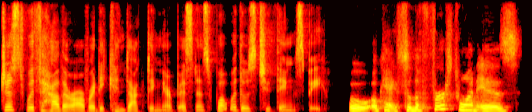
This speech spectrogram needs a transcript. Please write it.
just with how they're already conducting their business what would those two things be Oh, okay. So the first one is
